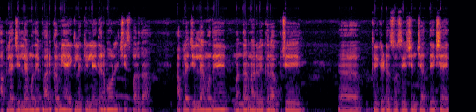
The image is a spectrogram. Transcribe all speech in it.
आपल्या जिल्ह्यामध्ये फार कमी ऐकलं की लेदर बॉलची स्पर्धा आपल्या जिल्ह्यामध्ये मंदार नार्वेकर आमचे क्रिकेट असोसिएशनचे अध्यक्ष आहेत.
